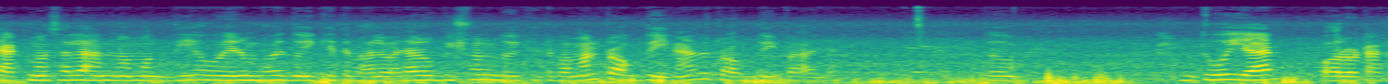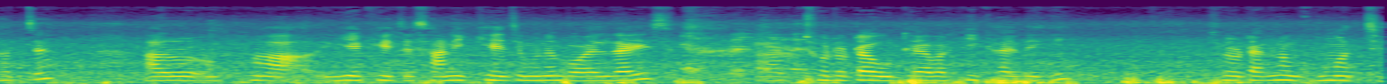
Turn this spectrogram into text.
চাট মশলা আর নমক দিয়ে ও এরমভাবে দই খেতে ভালোবাসে। আর ও ভীষণ দই খেতে পারে মানে টক দই, এখানে তো টক দই পাওয়া যায়। তো দই আর পরোটা খাচ্ছে। আর ইয়ে খেয়েছে সানিক খেয়েছে মানে বয়েল রাইস আর ছোটোটা উঠে আবার কি খায় দেখি। ছোটোটা এখনও ঘুমাচ্ছে।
